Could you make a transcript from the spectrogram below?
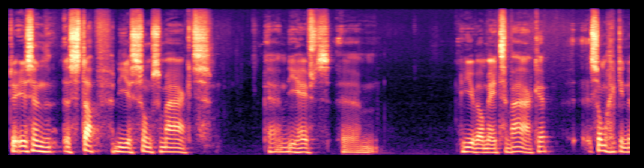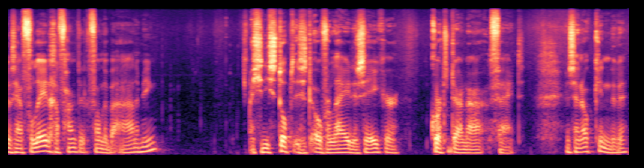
Er is een, stap die je soms maakt. Um, die heeft um, hier wel mee te maken. Sommige kinderen zijn volledig afhankelijk van de beademing. Als je die stopt, is het overlijden zeker kort daarna een feit. Er zijn ook kinderen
